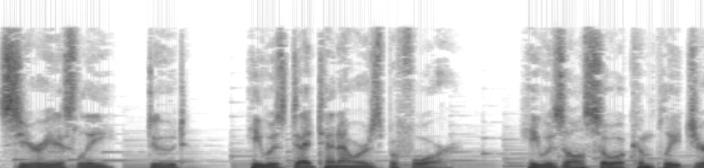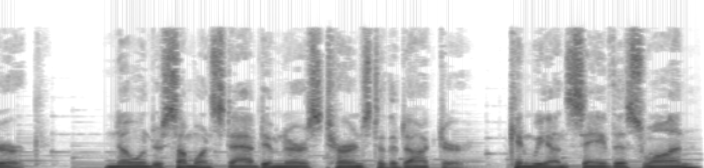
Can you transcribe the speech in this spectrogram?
Seriously, dude? He was dead 10 hours before. He was also a complete jerk. No wonder someone stabbed him nurse turns to the doctor, can we unsave this one?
